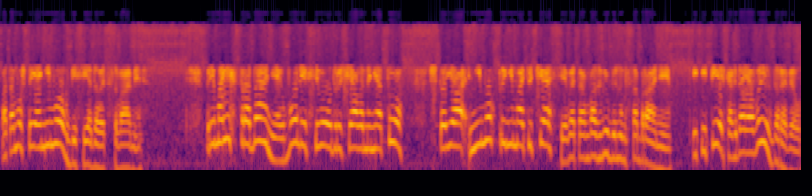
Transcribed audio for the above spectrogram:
потому что я не мог беседовать с вами. При моих страданиях более всего удручало меня то, что я не мог принимать участие в этом возлюбленном собрании, и теперь, когда я выздоровел,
